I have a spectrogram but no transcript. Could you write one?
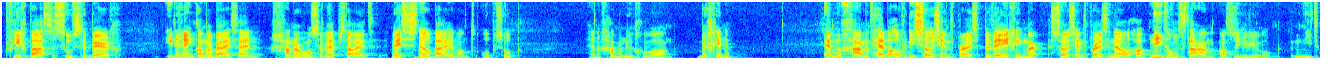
vliegbasis Soesterberg. Iedereen kan erbij zijn. Ga naar onze website. Wees er snel bij, want op is op. En dan gaan we nu gewoon beginnen. En we gaan het hebben over die Social Enterprise beweging. Maar Social Enterprise NL had niet ontstaan als jullie ook niet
